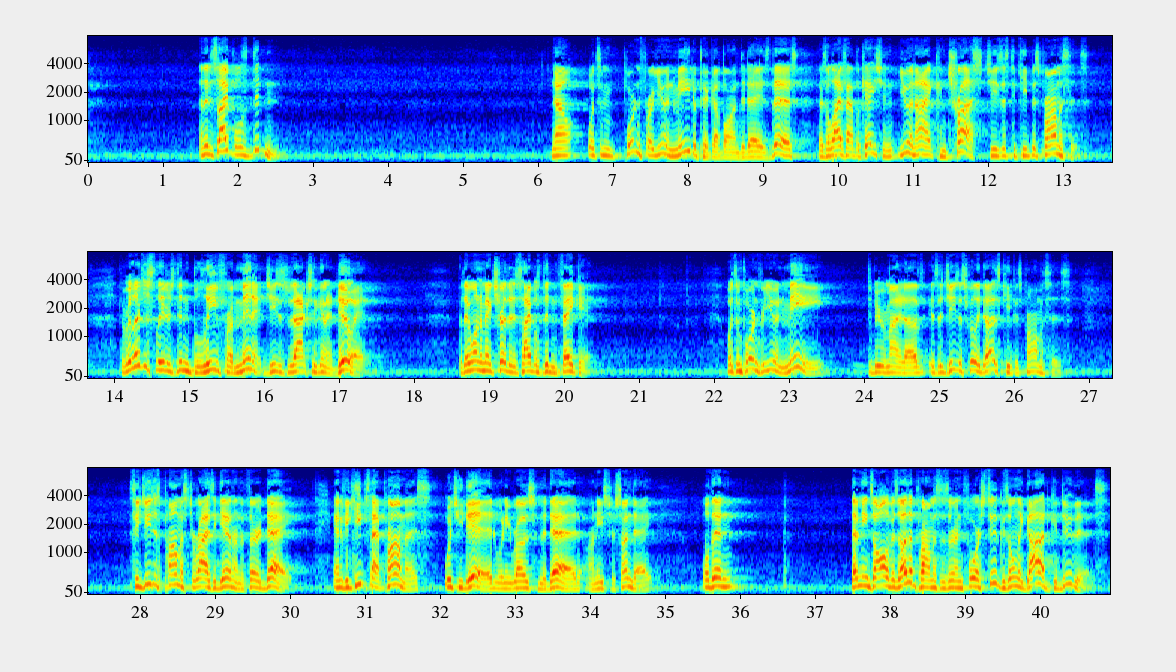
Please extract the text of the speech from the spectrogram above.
and the disciples didn't. Now, what's important for you and me to pick up on today is this there's a life application. You and I can trust Jesus to keep his promises. The religious leaders didn't believe for a minute Jesus was actually going to do it, but they want to make sure the disciples didn't fake it. What's important for you and me to be reminded of is that Jesus really does keep his promises. See, Jesus promised to rise again on the third day. And if he keeps that promise, which he did when he rose from the dead on Easter Sunday, well, then that means all of his other promises are enforced too, because only God could do this.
